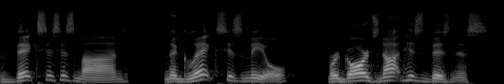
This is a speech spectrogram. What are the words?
vexes his mind, neglects his meal, regards not his business,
